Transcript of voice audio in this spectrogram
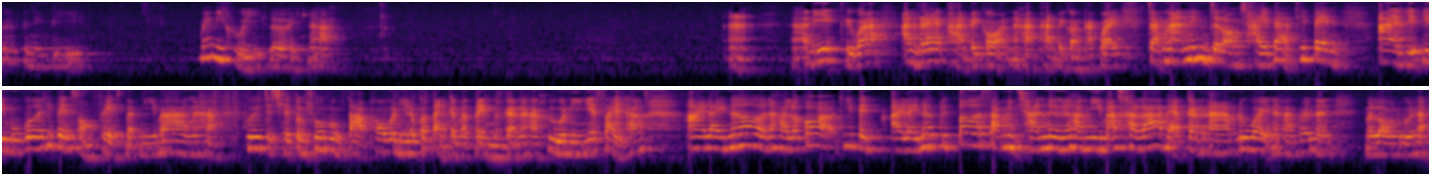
ขึ้นเป็นอย่างดี ไม่มีขลุยเลยนะคะอะอันนี้ถือว่าอันแรกผ่านไปก่อนนะคะ ผ่านไปก่อนพักไว้ จากนั้นเนี่ยคุณจะลองใช้แบบที่เป็น eye lip remover ที่เป็น2เฟสแบบนี้บ้างนะคะ เพื่อจะเช็ดตรงช่วงดวงตาเพราะวันนี้เราก็แต่งกันมาเต็มเหมือนกันนะคะ คือวันนี้เนี่ยใส่ทั้ง eyeliner นะคะ แล้วก็ที่เป็น eyeliner glitter ซ้ำอีกชั้นหนึ่งนะคะ มีมาสคาร่าแบบกันน้ำด้วยนะคะ เพราะฉะนั้นมาลองดูนะคะ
